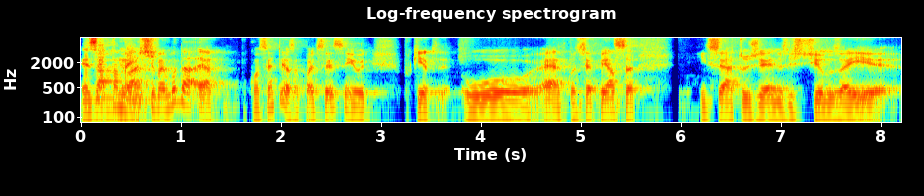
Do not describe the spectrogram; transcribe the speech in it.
Exatamente. Eu acho que vai mudar. É, com certeza, pode ser sim, Yuri. Porque o, é, quando você pensa em certos gênios, estilos aí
